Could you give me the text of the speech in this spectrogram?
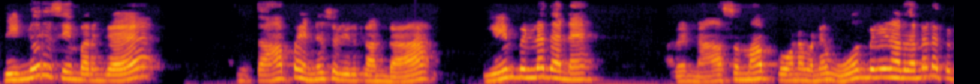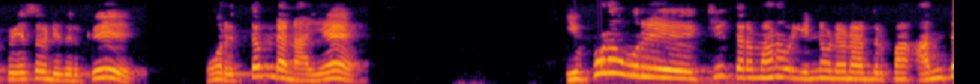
இது இன்னொரு விஷயம் பாருங்க. தாப்பா என்ன சொல்லியிருக்காண்டா ஏன் பிள்ளை தானே? அவன் நாசமா போனவனே. ஓன் பிள்ளைனால தானே இப்ப பேச வேண்டியது இருக்கு. உன் ரத்தம்டா நாயே. எவ்வளோ ஒரு கீழ்த்தரமான ஒரு எண்ண உடையவனா இருந்திருப்பான். அந்த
